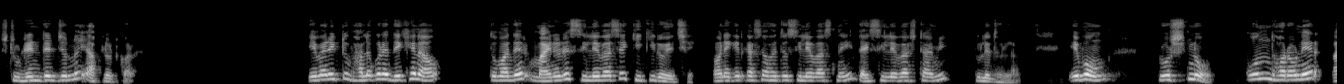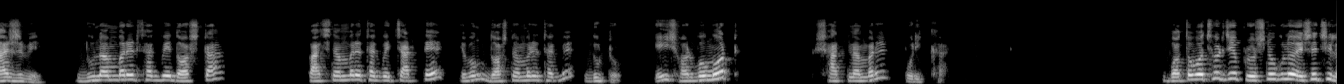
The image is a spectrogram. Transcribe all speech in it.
স্টুডেন্টদের জন্যই আপলোড করা। এবার একটু ভালো করে দেখে নাও তোমাদের মাইনরের সিলেবাসে কি কি রয়েছে। অনেকের কাছে হয়তো সিলেবাস নেই, তাই সিলেবাসটা আমি তুলে ধরলাম। এবং প্রশ্ন কোন ধরনের আসবে? দু নম্বরের থাকবে দশটা, পাঁচ নম্বরে থাকবে চারটে এবং দশ নম্বরে থাকবে দুটো। এই সর্বমোট ষাট নম্বরের পরীক্ষা। গত বছর যে প্রশ্নগুলো এসেছিল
